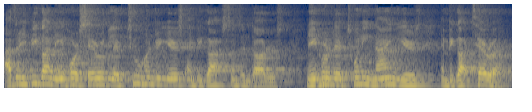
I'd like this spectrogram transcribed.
After he begot Nahor, Serug lived 200 years and begot sons and daughters. Nahor lived 29 years and begot Terah.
